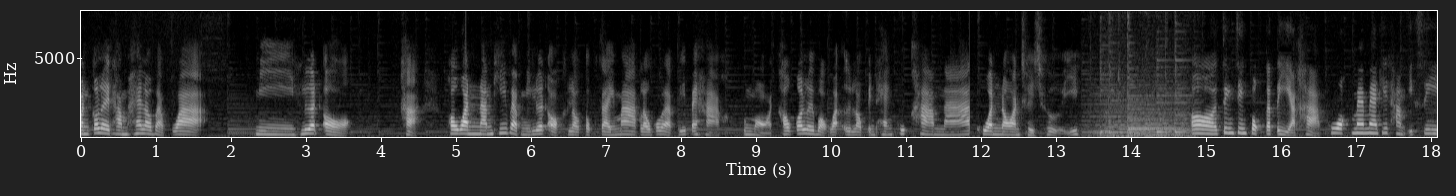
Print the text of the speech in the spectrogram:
มันก็เลยทำให้เราแบบว่า มีเลือดออกค่ะ พอวันนั้นที่แบบมีเลือดออกคือเราตกใจมาก เราก็แบบรีบไปหาคุณหมอเขาก็เลยบอกว่าเออเราเป็นแท้งคุกคามนะ ควรนอนเฉยๆเออจริง ๆ ปกติอะค่ะ พวกแม่ๆที่ทำอีกซี่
